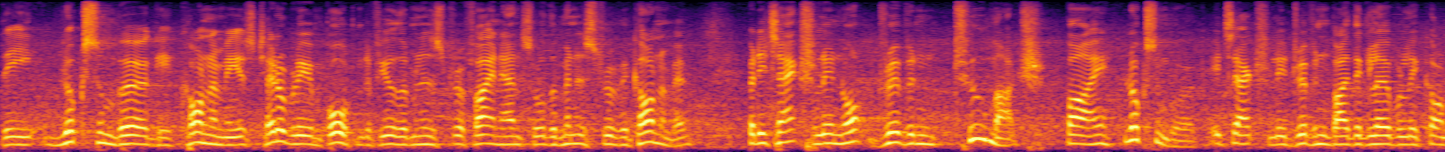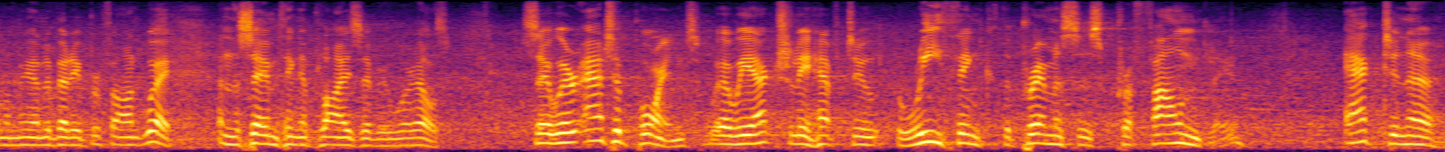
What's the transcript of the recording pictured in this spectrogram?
the Luxembourg economy is terribly important if you're the Minister of Finance or the Minister of Economy, but it's actually not driven too much by Luxembourg. It's actually driven by the global economy in a very profound way, and the same thing applies everywhere else. So we're at a point where we actually have to rethink the premises profoundly, act in a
